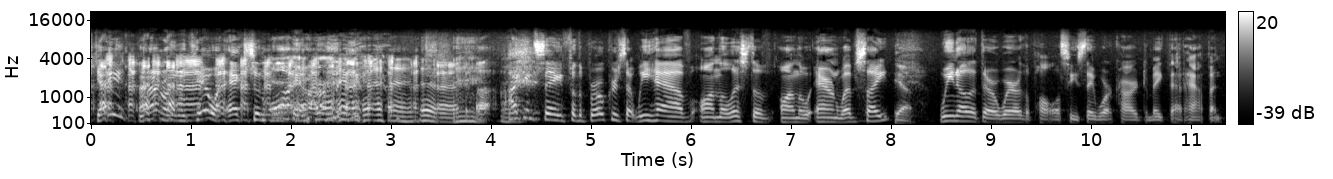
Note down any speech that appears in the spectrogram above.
Okay? I don't even care what X and Y are. Uh, I can say for the brokers that we have on the list of on the ARIN website, Yeah. We know that they're aware of the policies. They work hard to make that happen.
